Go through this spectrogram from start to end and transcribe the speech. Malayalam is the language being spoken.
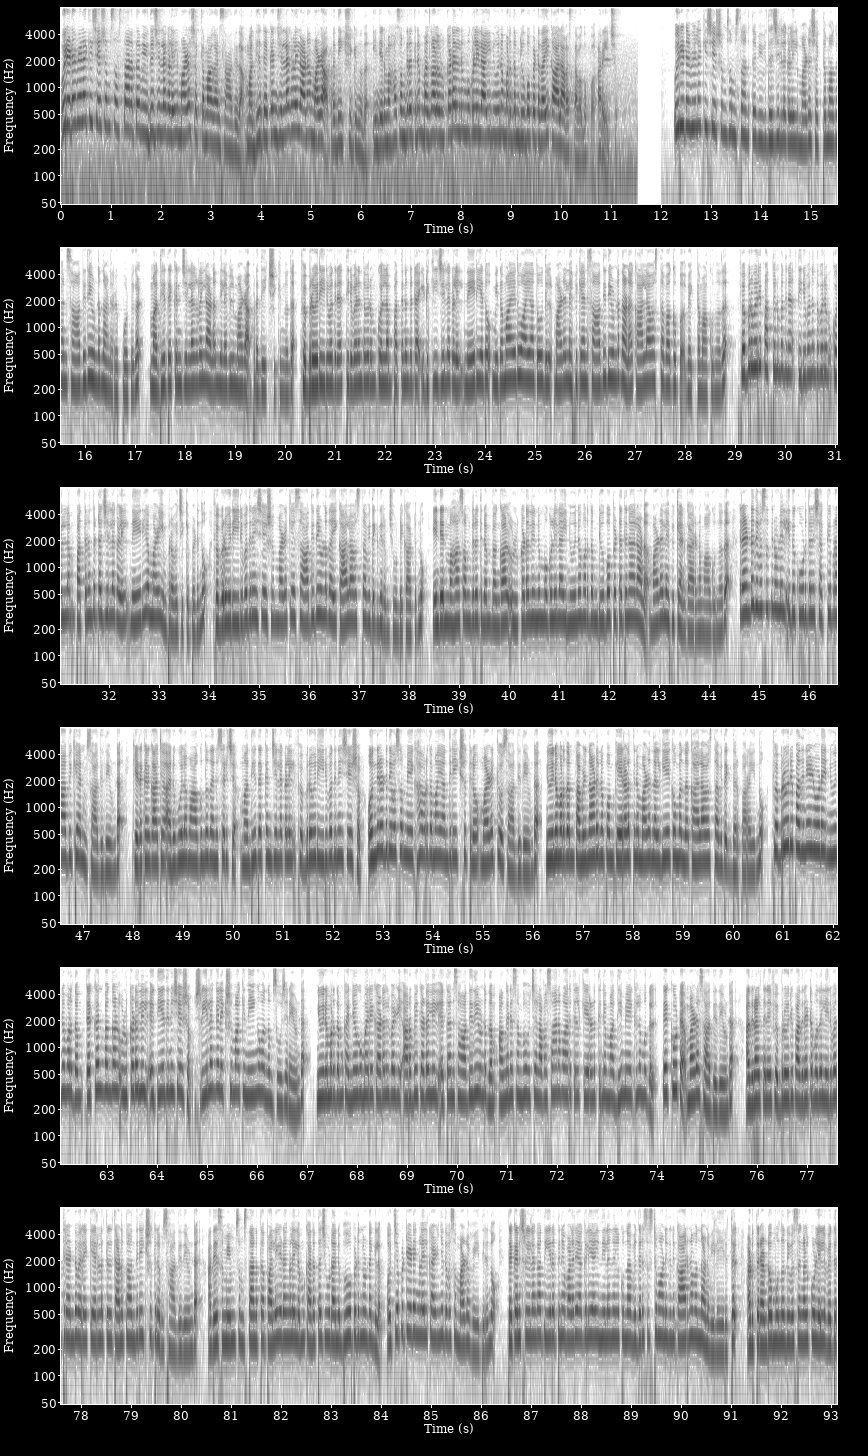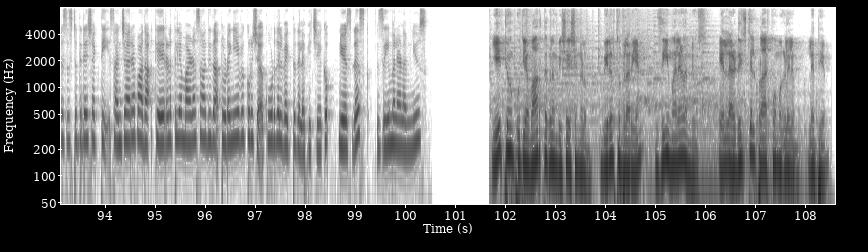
ഒരിടവേളയ്ക്ക് ശേഷം സംസ്ഥാനത്ത് വിവിധ ജില്ലകളിൽ മഴ ശക്തമാകാൻ സാധ്യത. മധ്യ തെക്കൻ ജില്ലകളിലാണ് മഴ പ്രതീക്ഷിക്കുന്നത്. ഇന്ത്യൻ മഹാസമുദ്രത്തിനും ബംഗാൾ ഉൾക്കടലിനും മുകളിലായി ന്യൂനമർദ്ദം രൂപപ്പെട്ടതായി കാലാവസ്ഥാ വകുപ്പ് അറിയിച്ചു. ഒരിടവേളയ്ക്ക് ശേഷം സംസ്ഥാനത്ത് വിവിധ ജില്ലകളിൽ മഴ ശക്തമാകാൻ സാധ്യതയുണ്ടെന്നാണ് റിപ്പോർട്ടുകൾ. മധ്യതെക്കൻ ജില്ലകളിലാണ് നിലവിൽ മഴ പ്രതീക്ഷിക്കുന്നത്. ഫെബ്രുവരി ഇരുപതിന് തിരുവനന്തപുരം കൊല്ലം പത്തനംതിട്ട ഇടുക്കി ജില്ലകളിൽ നേരിയതോ മിതമായതോ ആയ തോതിൽ മഴ ലഭിക്കാൻ സാധ്യതയുണ്ടെന്നാണ് കാലാവസ്ഥാ വകുപ്പ് വ്യക്തമാക്കുന്നത്. ഫെബ്രുവരി പത്തൊൻപതിന് തിരുവനന്തപുരം കൊല്ലം പത്തനംതിട്ട ജില്ലകളിൽ നേരിയ മഴയും പ്രവചിക്കപ്പെടുന്നു. ഫെബ്രുവരി ഇരുപതിന് ശേഷം മഴയ്ക്ക് സാധ്യതയുള്ളതായി കാലാവസ്ഥാ വിദഗ്ധരും ചൂണ്ടിക്കാട്ടുന്നു. ഇന്ത്യൻ മഹാസമുദ്രത്തിനും ബംഗാൾ ഉൾക്കടലിനും മുകളിലായി ന്യൂനമർദ്ദം രൂപപ്പെട്ടതിനാലാണ് മഴ ലഭിക്കാൻ കാരണമാകുന്നത്. രണ്ട് ദിവസത്തിനുള്ളിൽ ഇത് കൂടുതൽ ശക്തി പ്രാപിക്കാനും സാധ്യതയുണ്ട്. കിഴക്കൻ കാറ്റ് അനുകൂലമാകുന്നതനുസരിച്ച് മധ്യതെക്കൻ ജില്ലകളിൽ ഫെബ്രുവരി ഇരുപതിന് ശേഷം ഒന്ന് രണ്ട് ദിവസം മേഘാവൃതമായ അന്തരീക്ഷത്തിനോ മഴയ്ക്കോ സാധ്യതയുണ്ട്. ന്യൂനമർദ്ദം തമിഴ്നാടിനൊപ്പം കേരളത്തിന് മഴ നൽകിയേക്കുമെന്ന് കാലാവസ്ഥാ വിദഗ്ധർ പറയുന്നു. ഫെബ്രുവരി പതിനേഴോടെ ന്യൂനമർദ്ദം തെക്കൻ ബംഗാൾ ഉൾക്കടലിൽ എത്തിയതിനു ശേഷം ശ്രീലങ്ക ലക്ഷ്യമാക്കി നീങ്ങുമെന്നും സൂചനയുണ്ട്. ന്യൂനമർദ്ദം കന്യാകുമാരി കടൽ വഴി അറബിക്കടലിൽ എത്താൻ സാധ്യതയുണ്ടെന്നും അങ്ങനെ സംഭവിച്ചാൽ അവസാന വാരത്തിൽ കേരളത്തിന്റെ മധ്യമേഖല മുതൽ തെക്കോട്ട് മഴ സാധ്യതയുണ്ട്. അതിനാൽ തന്നെ ഫെബ്രുവരി പതിനെട്ട് മുതൽ ഇരുപത്തിരണ്ട് വരെ കേരളത്തിൽ തണുത്ത അന്തരീക്ഷത്തിനും സാധ്യതയുണ്ട്. അതേസമയം സംസ്ഥാനത്ത് പലയിടങ്ങളിലും കനത്ത ചൂട് അനുഭവപ്പെടുന്നുണ്ടെങ്കിലും ഒറ്റപ്പെട്ടയിടങ്ങളിൽ കഴിഞ്ഞ ദിവസം മഴ പെയ്തിരുന്നു. തെക്കൻ ശ്രീലങ്ക തീരത്തിന് വളരെ അകലെയായി നിലനിൽക്കുന്ന വെതർ സിസ്റ്റമാണ് ഇതിന് കാരണമെന്നാണ് വിലയിരുത്തൽ. അടുത്ത രണ്ടോ മൂന്നോ ദിവസങ്ങൾക്കുള്ളിൽ വെതർ സിസ്റ്റത്തിന്റെ ശക്തി സഞ്ചാരപാത കേരളത്തിലെ മഴ സാധ്യത തുടങ്ങിയവയെക്കുറിച്ച് കൂടുതൽ വ്യക്തത ലഭിച്ചേക്കും. News desk C Malayalam news. ഏറ്റവും പുതിയ വാർത്തകളും വിശേഷങ്ങളും വിരൽത്തുമ്പിലറിയാൻ സി മലയാളം ന്യൂസ്. എല്ലാ ഡിജിറ്റൽ പ്ലാറ്റ്ഫോമുകളിലും ലഭ്യം.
